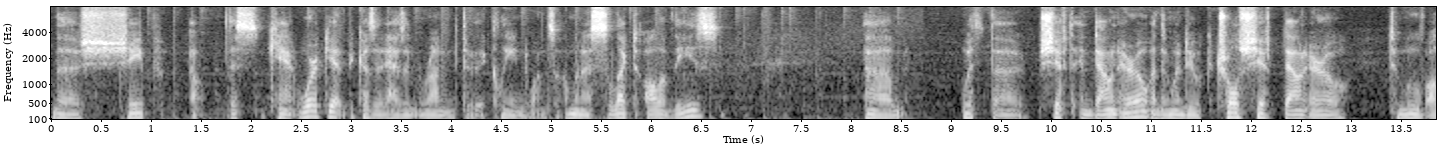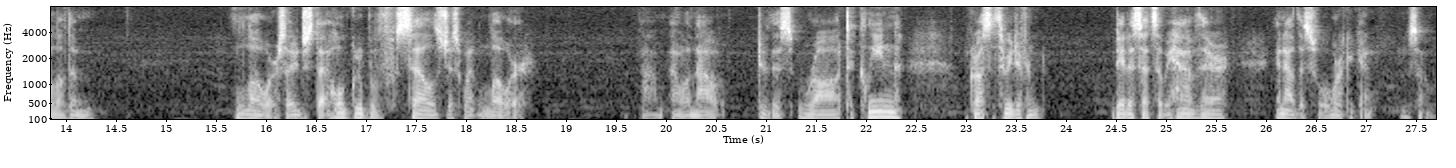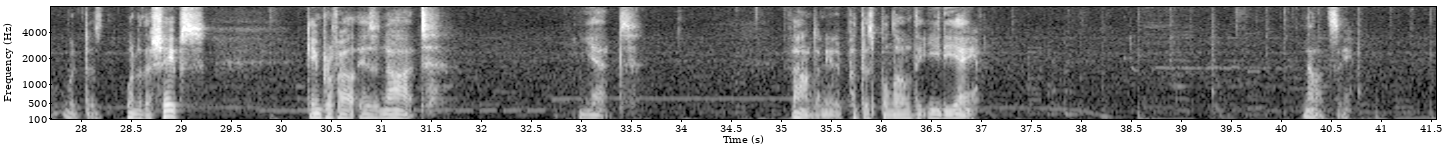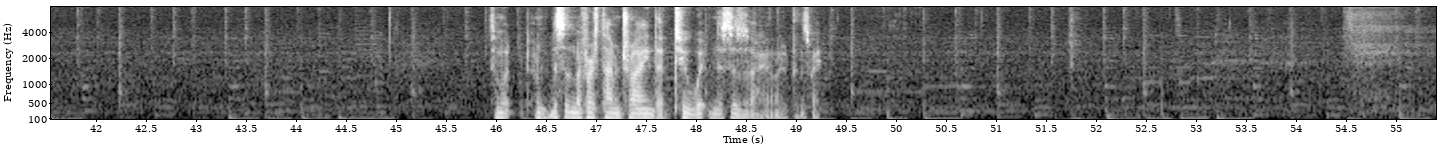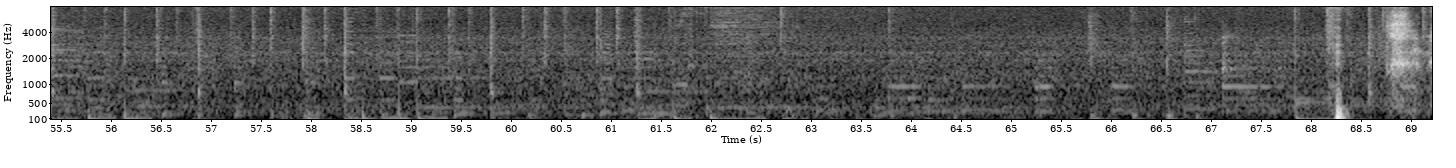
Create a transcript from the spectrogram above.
The shape, oh, this can't work yet because it hasn't run through the cleaned one. So I'm gonna select all of these um, with the shift and down arrow, and then I'm gonna do a control shift down arrow to move all of them lower. So just that whole group of cells just went lower. Um, I will now do this raw to clean across the three different data sets that we have there. And now this will work again. So what does what are the shapes? Game profile is not yet found. I need to put this below the EDA. Now let's see. So this is my first time trying the two witnesses. Okay, let me put this way.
